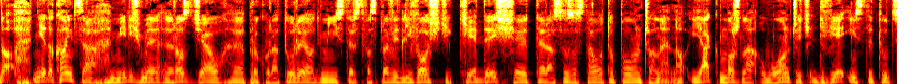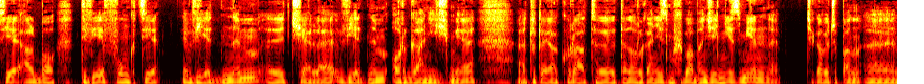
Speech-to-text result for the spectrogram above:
no, nie do końca. Mieliśmy rozdział e, prokuratury od Ministerstwa Sprawiedliwości. Kiedyś, e, teraz zostało to połączone. No, jak można łączyć dwie instytucje albo dwie funkcje w jednym e, ciele, w jednym organizmie? Tutaj akurat ten organizm chyba będzie niezmienny. Ciekawe, czy pan e,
